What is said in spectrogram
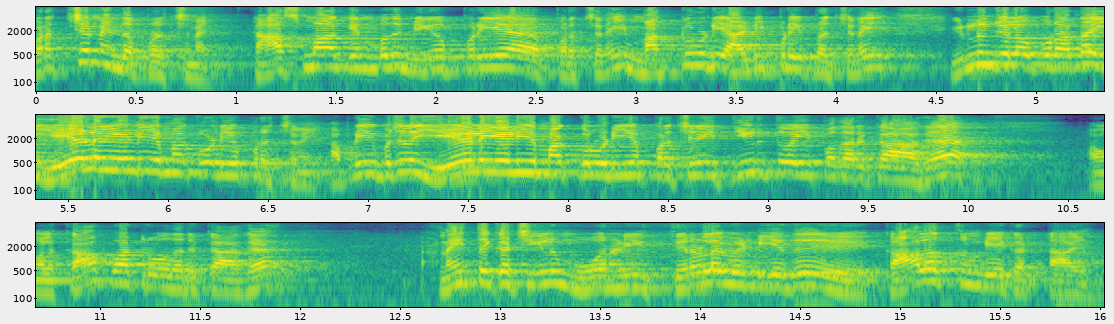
பிரச்சனை இந்த பிரச்சனை. டாஸ்மாக் என்பது மிகப்பெரிய பிரச்சனை. மக்களுடைய அடிப்படை பிரச்சனை. இன்னும் சொல்ல போறாங்க ஏழை எளிய மக்களுடைய பிரச்சனை. அப்படியே பட்சத்தில் ஏழை எளிய மக்களுடைய பிரச்சனை தீர்த்து வைப்பதற்காக அவங்களை காப்பாற்றுவதற்காக அனைத்து கட்சிகளும் ஓரணியில் திரள வேண்டியது காலத்தினுடைய கட்டாயம்.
